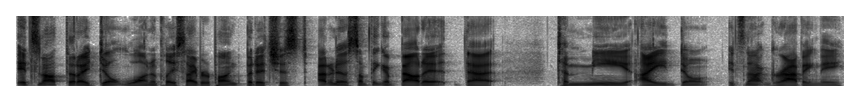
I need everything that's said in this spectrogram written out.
It's not that I don't want to play Cyberpunk, but it's just I don't know something about it that, to me, I don't. It's not grabbing me.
